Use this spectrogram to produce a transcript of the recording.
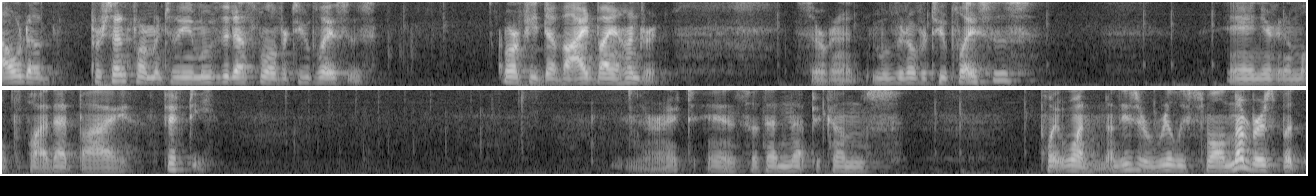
out of percent form until you move the decimal over two places, or if you divide by 100. So we're going to move it over two places, and you're going to multiply that by 50. All right, and so then that becomes 0.1. Now these are really small numbers, but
